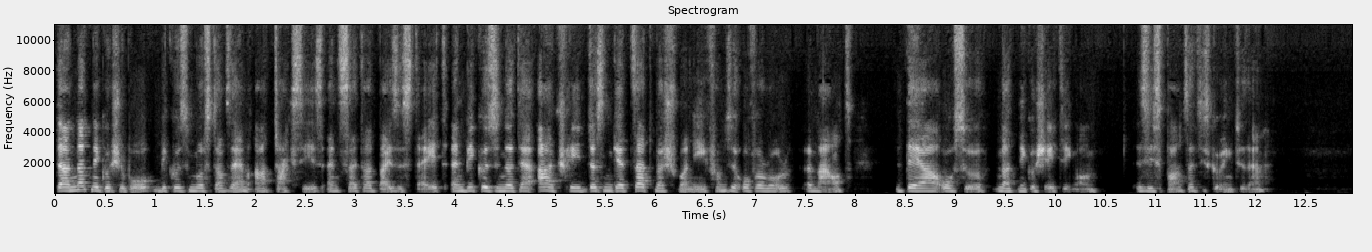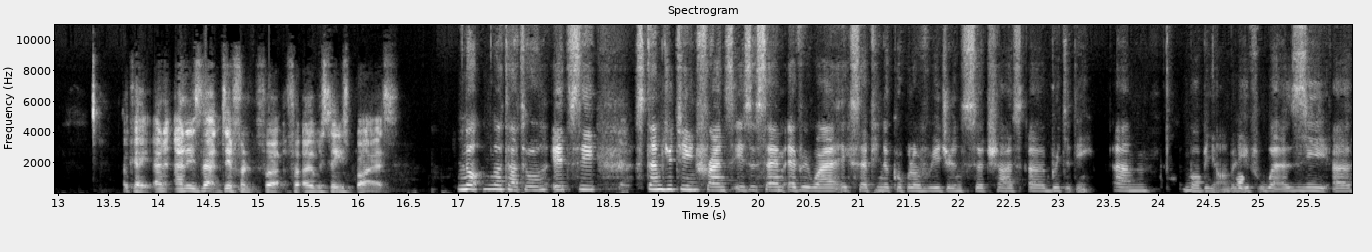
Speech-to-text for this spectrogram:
they are not negotiable because most of them are taxes and set out by the state. And because the notaire actually doesn't get that much money from the overall amount, they are also not negotiating on this part that is going to them. Okay, and, and is that different for, for overseas buyers? No, not at all. It's the stamp duty in France is the same everywhere except in a couple of regions such as uh, Brittany, um, Morbihan, I believe, where the uh,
